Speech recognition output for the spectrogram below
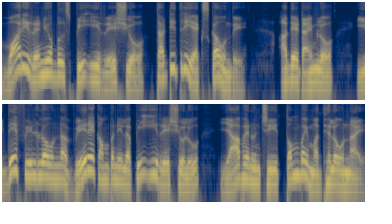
వారి renewables PE ratio thirty three ఎక్స్గా ఉంది. అదే టైంలో ఇదే ఫీల్డ్లో ఉన్న వేరే కంపెనీల పీఈ రేషియోలు యాభై నుంచి తొంభై మధ్యలో ఉన్నాయి.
